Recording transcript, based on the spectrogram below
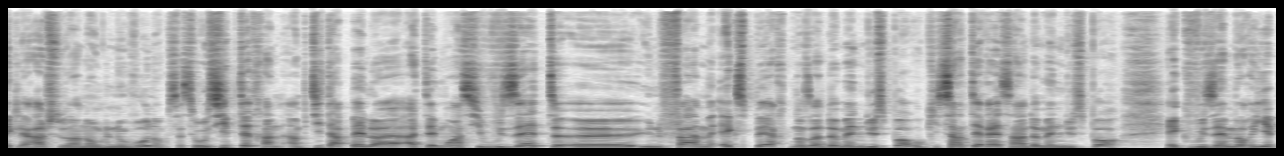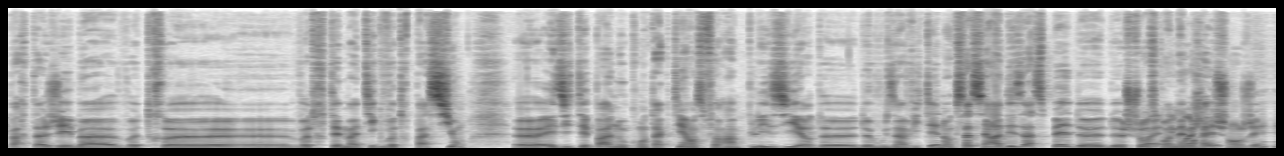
éclairage sous un angle nouveau. Donc ça, c'est aussi peut-être un, petit appel à, témoins. Si vous êtes une femme experte dans un domaine du sport ou qui s'intéresse à un domaine du sport et que vous aimeriez partager bah, votre, votre thématique, votre passion, n'hésitez pas à nous contacter. On se fera un plaisir de, vous inviter. Donc ça, c'est un des aspects de, choses qu'on aimerait changer.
